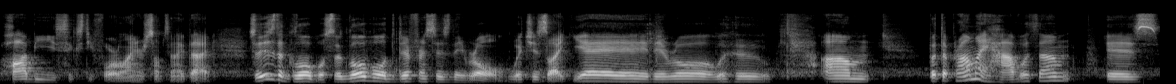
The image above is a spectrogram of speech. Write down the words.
Hobby 64 line or something like that. So this is the global. So the global, the difference is they roll, which is like, yay, they roll, woohoo. Um, but the problem I have with them is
